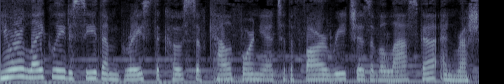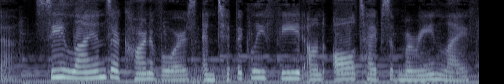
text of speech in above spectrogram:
You are likely to see them grace the coasts of California to the far reaches of Alaska and Russia. Sea lions are carnivores and typically feed on all types of marine life.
